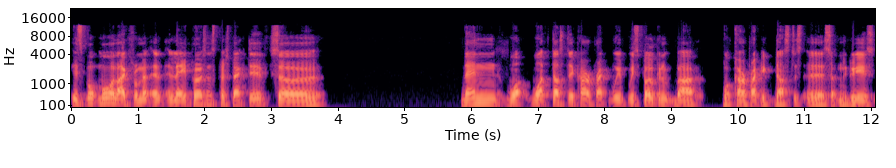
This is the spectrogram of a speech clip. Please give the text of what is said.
it's more, more like from a, a layperson's perspective. So then what what does the chiropractic we've we've spoken about what chiropractic does to a certain degrees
